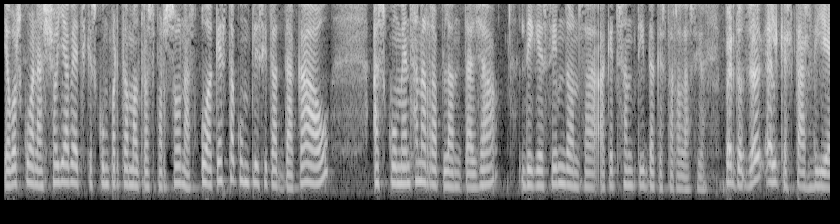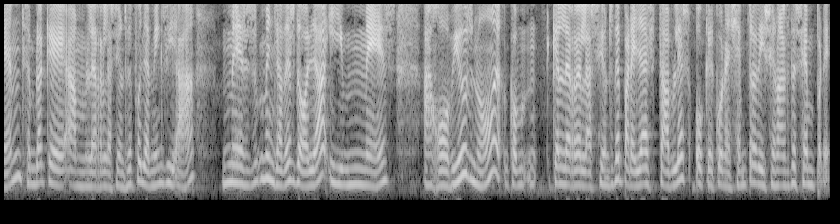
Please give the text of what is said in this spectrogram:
Llavors, quan això ja veig que és compartit amb altres persones o aquesta complicitat decau, es comencen a replantejar, diguéssim, doncs, a- aquest sentit d'aquesta relació. Per tot el, el que estàs dient, sembla que amb les relacions de follamics hi ha més menjades d'olla i més agobios, no? Com que en les relacions de parella estables o que coneixem tradicionals de sempre.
